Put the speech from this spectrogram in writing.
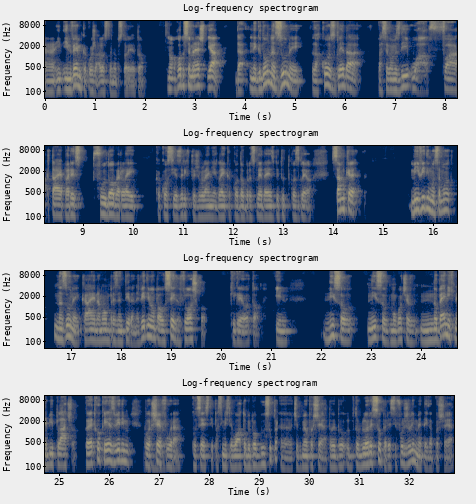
Uh, in, in vem, kako žalosten obstoje to. No, hotel sem reči, ja, da nekdo na zunaj lahko zgleda, pa se vam zdi, wow, fuck, ta je pa res full dober, lej, kako si je zrihtel življenje, gledaj, kako dobro zgleda, jaz bi tudi tako zgledal. Sam, ker mi vidimo samo na zunaj, kaj nam on prezentira, ne vidimo pa vseh vložkov, ki grejo v to. In niso niso mogoče, nobenih ne bi plačal. To je tako, kot jaz vidim, Porsche fura po cesti, pa si mislim, da to bi bil super, eh, če bi imel Porsche. To bi, bil, to bi bilo res super, jaz si fur želim imeti tega Porsche.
